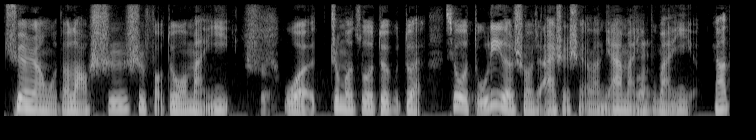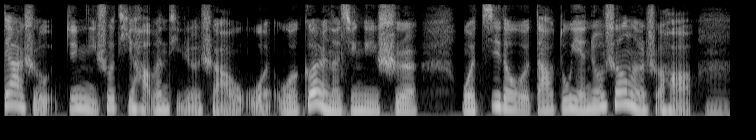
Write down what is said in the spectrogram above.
确认我的老师是否对我满意，是。我这么做对不对？其实我独立的时候就爱谁谁了，你爱满意不满意。然后第二是，就你说提好问题这个事儿，我我个人的经历是，我记得我到读研究生的时候，嗯，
